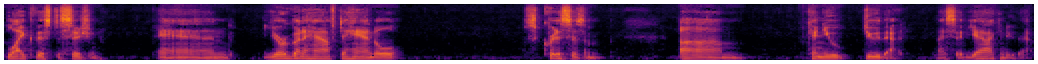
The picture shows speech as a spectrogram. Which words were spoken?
like this decision and you're going to have to handle criticism. Um, can you do that? And I said, yeah, I can do that.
